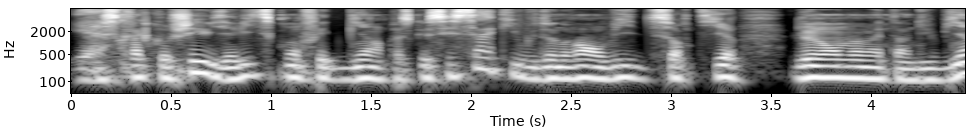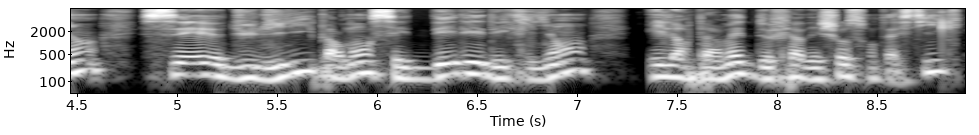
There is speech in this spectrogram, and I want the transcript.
et à se raccrocher vis-à-vis de ce qu'on fait de bien. Parce que c'est ça qui vous donnera envie de sortir le lendemain matin du bien, c'est du Lily, pardon, c'est d'aider des clients et leur permettre de faire des choses fantastiques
